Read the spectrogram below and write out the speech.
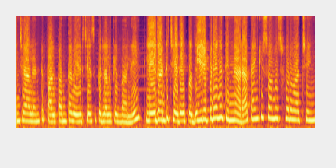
ఏం చేయాలంటే పల్పంతా అంతా వేరు చేసి పిల్లలకి ఇవ్వాలి. లేదంటే చేదైపోద్ది. మీరు ఎప్పుడైనా తిన్నారా? Thank you so much for watching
